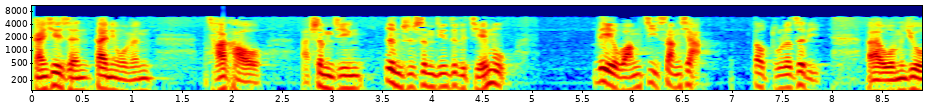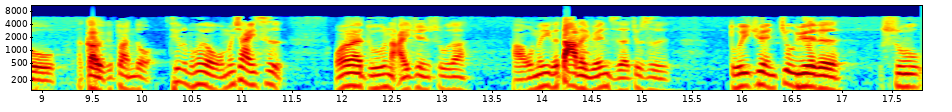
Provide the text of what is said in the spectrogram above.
感谢神带领我们查考啊圣经、认识圣经这个节目。列王记上下到读到这里，啊，我们就告一个段落。听众朋友，我们下一次我们来读哪一卷书呢？啊，我们一个大的原则就是读一卷旧约的书，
